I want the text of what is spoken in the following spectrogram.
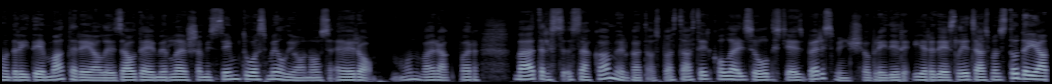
nodarītie materiālie zaudējumi ir lēšami simtos miljonos eiro. Un vairāk par vētras sakām ir gatavs pastāstīt kolēģis Uldis Čēsberis. Viņš šobrīd ir ieradies līdzās man studijā.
